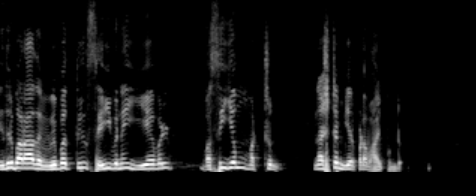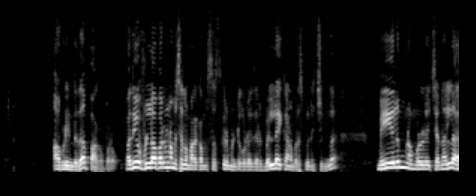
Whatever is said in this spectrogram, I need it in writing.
எதிர்பாராத விபத்து செய்வினை ஏவல் வசியம் மற்றும் நஷ்டம் ஏற்பட வாய்ப்புண்டு. அப்படின்றத பார்க்க போகிறோம் பதிவு ஃபுல்லாக பாருங்கள் நம்ம சேனல் மறக்காமல் சப்ஸ்கிரைப் பண்ணிட்டு கூட பெல் ஐக்கான ப்ரெஸ் பண்ணி வச்சுங்க மேலும் நம்மளுடைய சேனலில்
